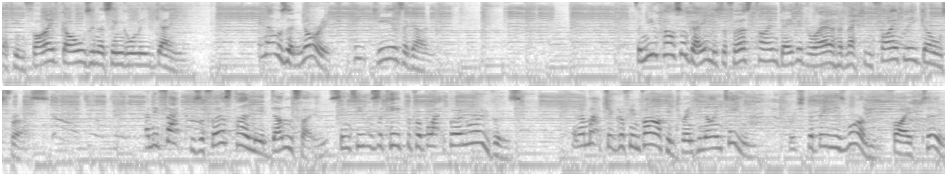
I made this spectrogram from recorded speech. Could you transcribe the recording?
let in five goals in a single league game. And that was at Norwich eight years ago. The Newcastle game was the first time David Raya had let in five league goals for us. And in fact was the first time he had done so since he was the keeper for Blackburn Rovers in a match at Griffin Park in 2019, which the Bees won 5-2.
